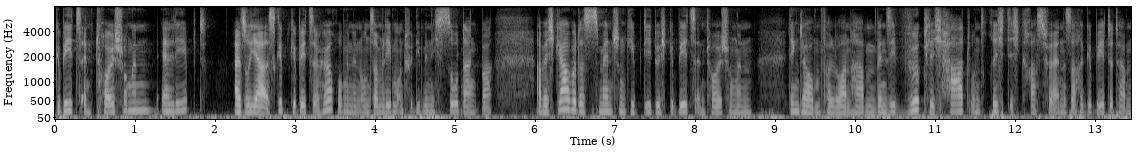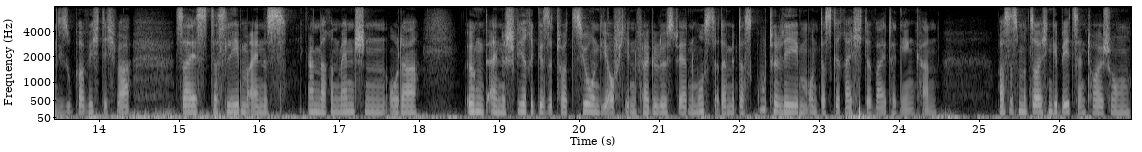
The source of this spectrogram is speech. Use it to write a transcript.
Gebetsenttäuschungen erlebt? Also ja, es gibt Gebetserhörungen in unserem Leben und für die bin ich so dankbar. Aber ich glaube, dass es Menschen gibt, die durch Gebetsenttäuschungen den Glauben verloren haben, wenn sie wirklich hart und richtig krass für eine Sache gebetet haben, die super wichtig war, sei es das Leben eines anderen Menschen oder irgendeine schwierige Situation, die auf jeden Fall gelöst werden musste, damit das gute Leben und das Gerechte weitergehen kann. Was ist mit solchen Gebetsenttäuschungen?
